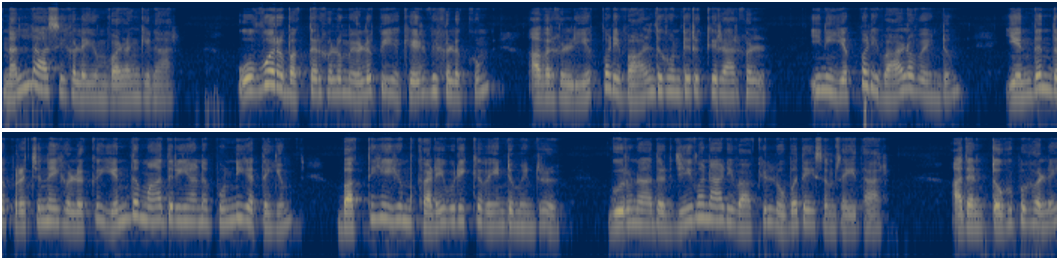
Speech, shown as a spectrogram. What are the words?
நல்லாசிகளையும் வழங்கினார். ஒவ்வொரு பக்தர்களும் எழுப்பிய கேள்விகளுக்கும் அவர்கள் எப்படி வாழ்ந்து கொண்டிருக்கிறார்கள்? இனி எப்படி வாழ வேண்டும்? எந்தெந்த பிரச்சனைகளுக்கு எந்த மாதிரியான புண்ணியத்தையும் பக்தியையும் கடைபிடிக்க வேண்டும் என்று குருநாதர் ஜீவனாடி வாக்கில் உபதேசம் செய்தார். அதன் தொகுப்புகளை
